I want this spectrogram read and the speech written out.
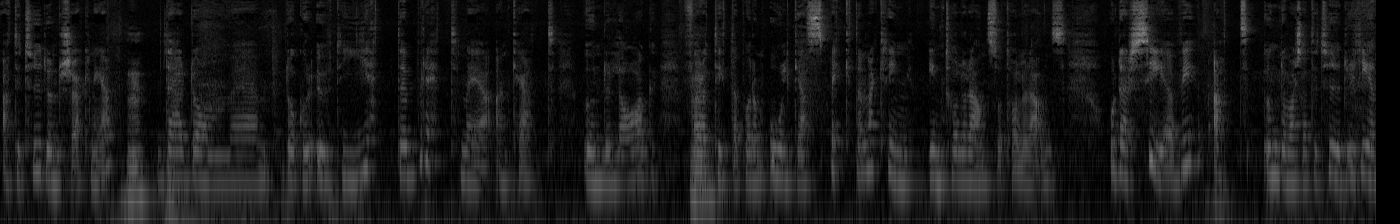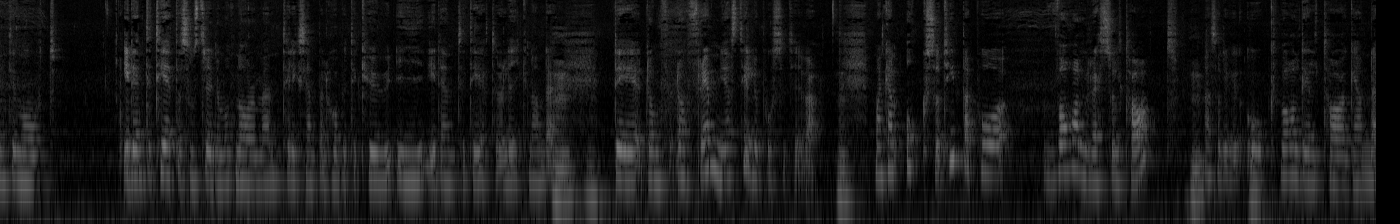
attitydundersökningar. Mm. Där de eh, då går ut jättebrett med enkätunderlag för Mm. att titta på de olika aspekterna kring intolerans och tolerans. Och där ser vi att ungdomars attityder gentemot identiteter som strider mot normen, till exempel hbtqi-identiteter och liknande, Mm. det, de, de främjas till det positiva. Mm. Man kan också titta på valresultat Mm. alltså det, och valdeltagande.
